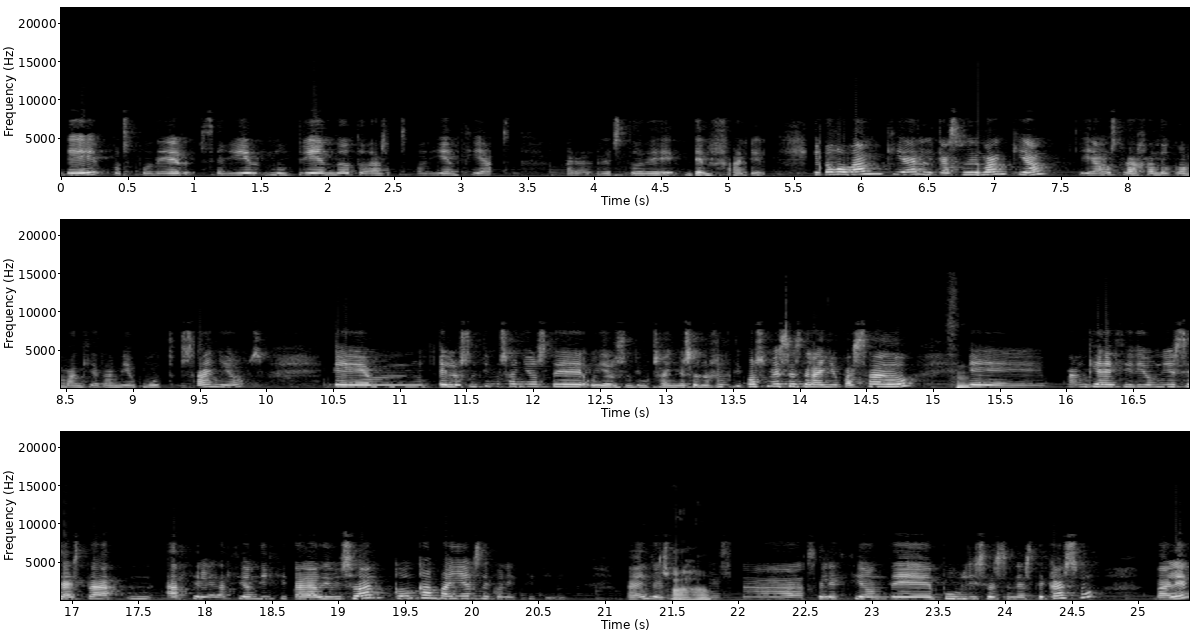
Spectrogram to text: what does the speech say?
de pues, poder seguir nutriendo todas las audiencias para el resto del funnel. Y luego Bankia, en el caso de Bankia, que llevamos trabajando con Bankia también muchos años, em, en los últimos años de, uy, en los últimos años, en los últimos meses del año pasado, eh, Bankia decidió unirse a esta aceleración digital audiovisual con campañas de Connectivity. Entonces, tenemos una selección de publishers en este caso, ¿vale?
